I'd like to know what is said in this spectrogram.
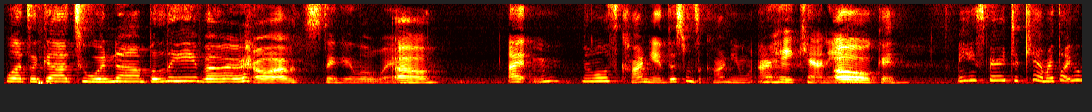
What's a god to a non-believer? Oh, I was thinking Lil Wayne. Oh, I mm, no, it's Kanye. This one's a Kanye one. I hate Kanye. Oh, okay. I mean, he's married to Kim. I thought you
